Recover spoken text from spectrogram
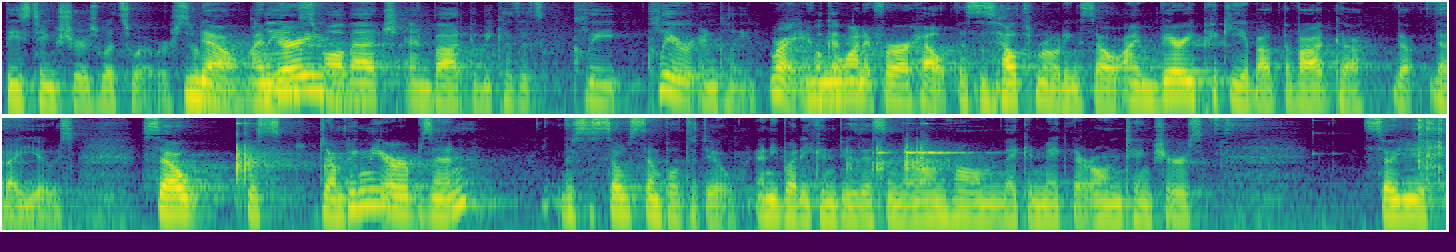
these tinctures whatsoever. So No, I'm very- small batch and vodka because it's cle- clear and clean. Right, and Okay. we want it for our health. This is health promoting, so I'm very picky about the vodka that, that I use. So just dumping the herbs in. This is so simple to do. Anybody can do this in their own home. They can make their own tinctures. So you just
